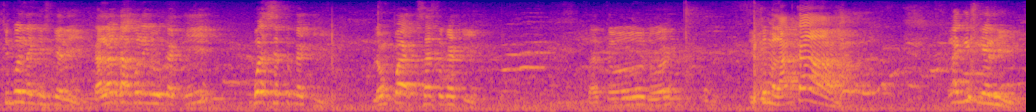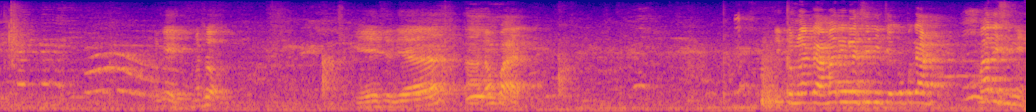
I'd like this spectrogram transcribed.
Cuba lagi sekali. Kalau tak boleh dua kaki, buat satu kaki. Lompat satu kaki. Satu, dua. Itu melangkah. Lagi sekali. Okey, masuk. Okey, sedia. Ha, lompat. Itu melangkah. Marilah sini cikgu pegang. Mari sini.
